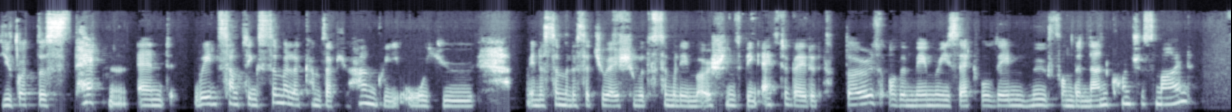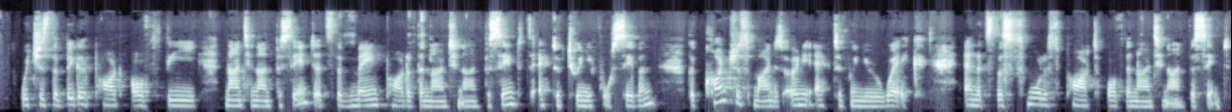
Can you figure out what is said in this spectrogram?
You've got this pattern. And when something similar comes up, you're hungry or you're in a similar situation with similar emotions being activated, those are the memories that will then move from the non-conscious mind which is the bigger part of the 99%. It's the main part of the 99%. It's active 24 7. The conscious mind is only active when you're awake, and it's the smallest part of the 99%.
